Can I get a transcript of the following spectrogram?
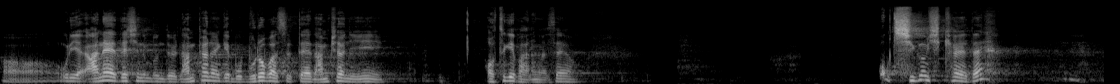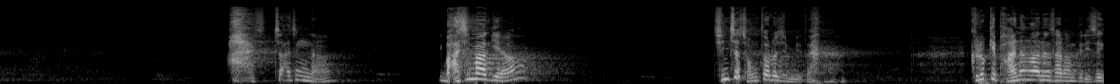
어, 우리 아내 되시는 분들 남편에게 뭐 물어봤을 때 남편이 어떻게 반응하세요? 꼭 지금 시켜야 돼? 아, 짜증나. 마지막이야? 진짜 정 떨어집니다. 그렇게 반응하는 사람들이 있어요.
